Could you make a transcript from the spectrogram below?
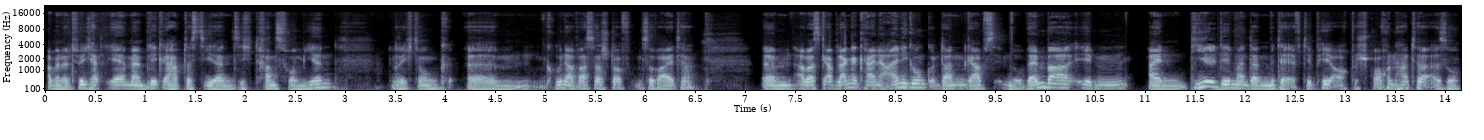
Aber natürlich hat er immer im Blick gehabt, dass die dann sich transformieren in Richtung ähm, grüner Wasserstoff und so weiter. Ähm, aber es gab lange keine Einigung und dann gab es im November eben einen Deal, den man dann mit der FDP auch besprochen hatte. Also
